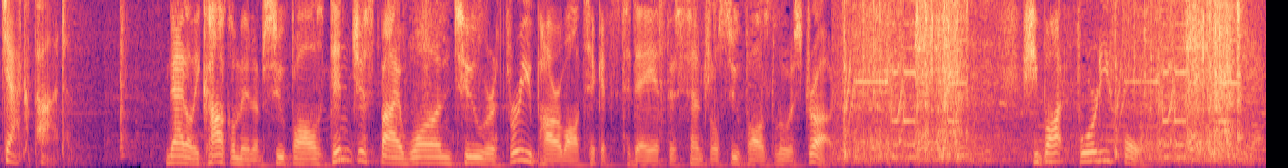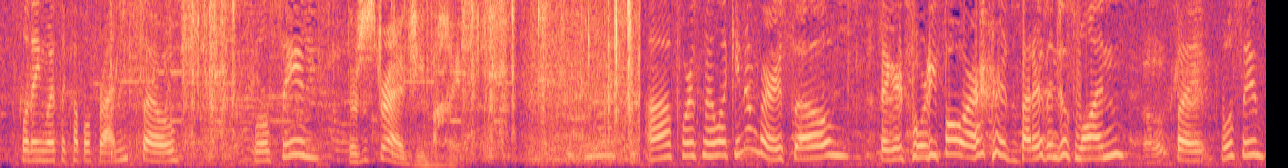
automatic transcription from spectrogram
jackpot. Natalie Kockelman of Sioux Falls didn't just buy one, two, or three Powerball tickets today at the Central Sioux Falls Lewis Drug. She bought 44. Splitting with a couple friends, so we'll see. There's a strategy behind this. Uh, four's my lucky number, so figured 44. it's better than just one, okay. but we'll see.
